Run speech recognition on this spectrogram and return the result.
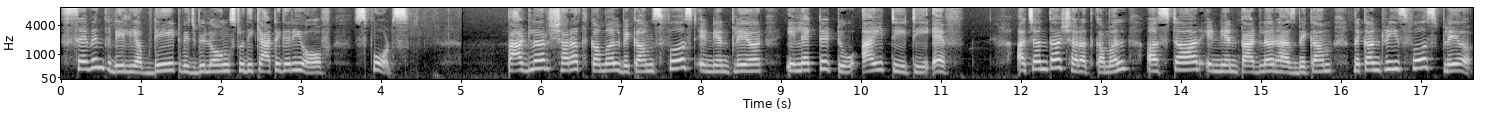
seventh daily update, which belongs to the category of sports. Paddler Sharath Kamal becomes first Indian player elected to ITTF. Achanta Sharath Kamal, a star Indian paddler, has become the country's first player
